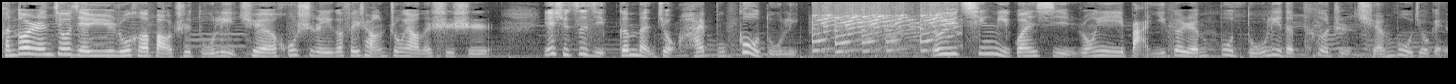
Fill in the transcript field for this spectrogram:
很多人纠结于如何保持独立，却忽视了一个非常重要的事实：也许自己根本就还不够独立。由于亲密关系容易把一个人不独立的特质全部就给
